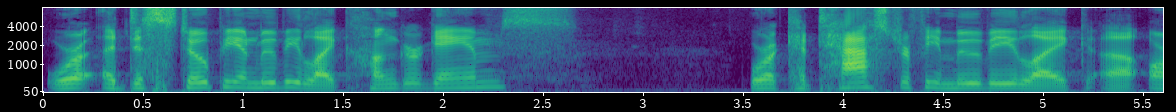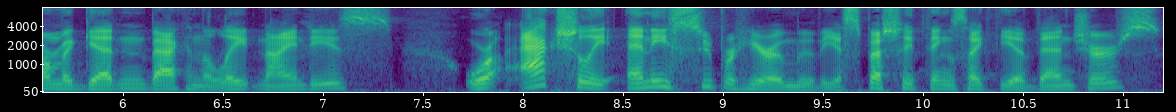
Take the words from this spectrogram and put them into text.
or a dystopian movie like Hunger Games, or a catastrophe movie like uh, Armageddon back in the late 90s, or actually any superhero movie, especially things like the Avengers,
